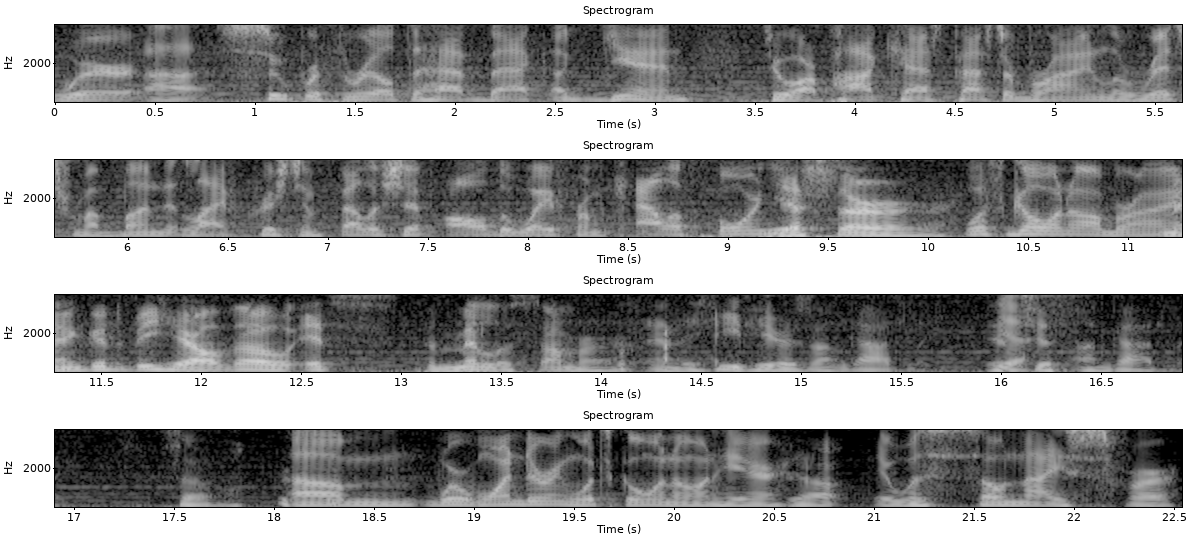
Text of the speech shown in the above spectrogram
we're uh, super thrilled to have back again to our podcast, Pastor Bryan Loritts from Abundant Life Christian Fellowship, all the way from California. Yes, sir. What's going on, Bryan? Man, good to be here. Although it's the middle of summer and the heat here is ungodly. It's Yes. just ungodly. So, um, we're wondering what's going on here. yeah. It was so nice for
